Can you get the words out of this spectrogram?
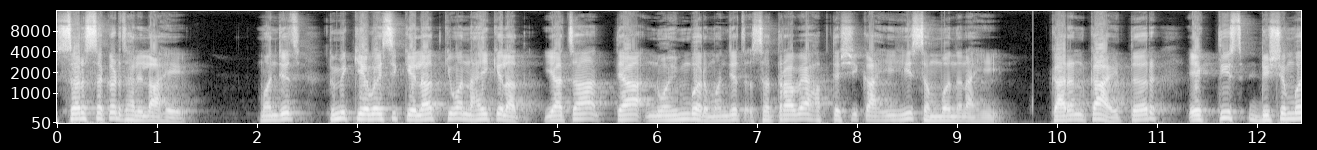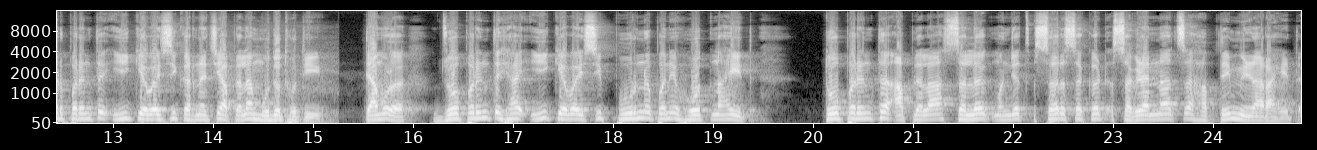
सरसकट झालेला आहे. म्हणजेच तुम्ही के वाय सी केलात किंवा नाही केलात याचा त्या नोव्हेंबर म्हणजेच सतराव्या हप्त्याशी काहीही संबंध नाही. कारण काय? तर एकतीस डिसेंबरपर्यंत ई के वाय सी करण्याची आपल्याला मुदत होती. त्यामुळं जोपर्यंत ह्या ई के वाय सी पूर्णपणे होत नाहीत तोपर्यंत आपल्याला सलग म्हणजेच सरसकट सगळ्यांनाच हप्ते मिळणार आहेत.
